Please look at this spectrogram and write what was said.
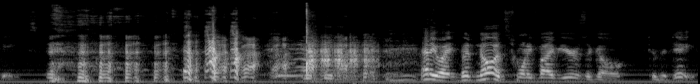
dates. Anyway, but no, it's 25 years ago to the date,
